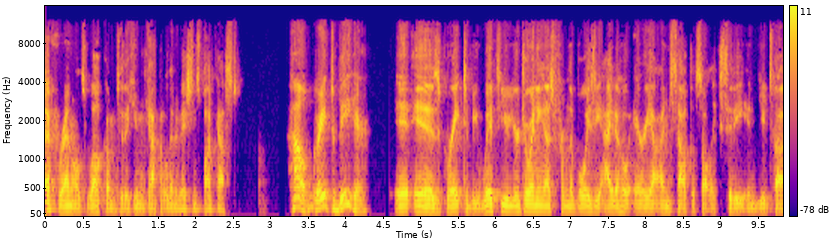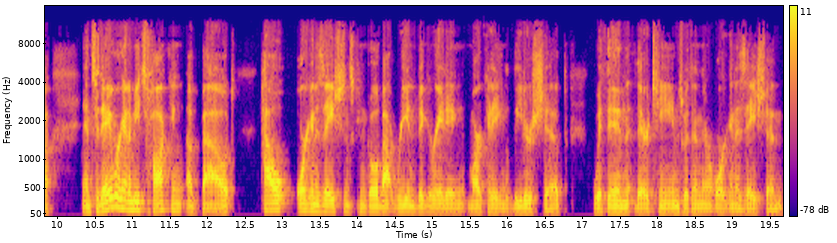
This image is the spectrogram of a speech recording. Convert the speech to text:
Jeff Reynolds, welcome to the Human Capital Innovations Podcast. How great to be here. It is great to be with you. You're joining us from the Boise, Idaho area. I'm south of Salt Lake City in Utah. And today we're going to be talking about how organizations can go about reinvigorating marketing leadership within their teams, within their organization.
